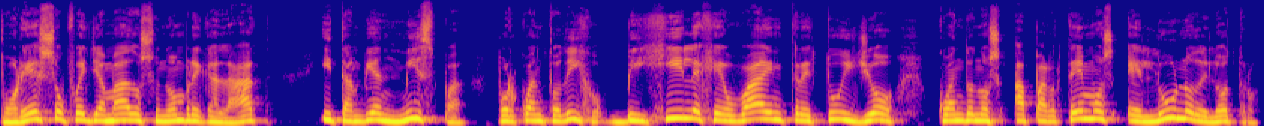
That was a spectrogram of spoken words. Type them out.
Por eso fue llamado su nombre Galaad y también Mispa, por cuanto dijo, vigile Jehová entre tú y yo cuando nos apartemos el uno del otro.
